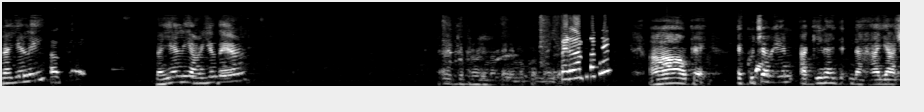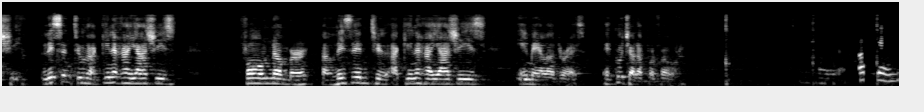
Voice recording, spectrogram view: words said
Nayeli? Ok. Nayeli, are you there? Ay, qué problema tenemos con Nayeli. Perdón, profe. Ah, ok. Escucha bien Akina Hayashi. Listen to Akina Hayashi's phone number and listen to Akina Hayashi's email address. Escúchala, por favor. Okay.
